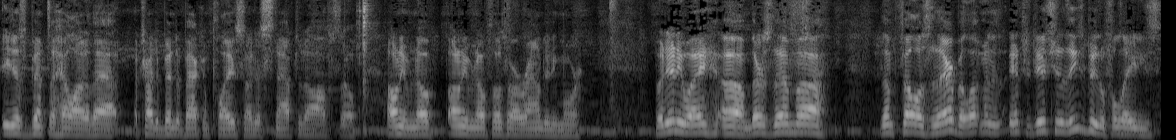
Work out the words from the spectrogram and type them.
he just bent the hell out of that. I tried to bend it back in place and I just snapped it off. So I don't even know. I don't even know if those are around anymore. But anyway, um, there's them uh, them fellas there. But let me introduce you to these beautiful ladies.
